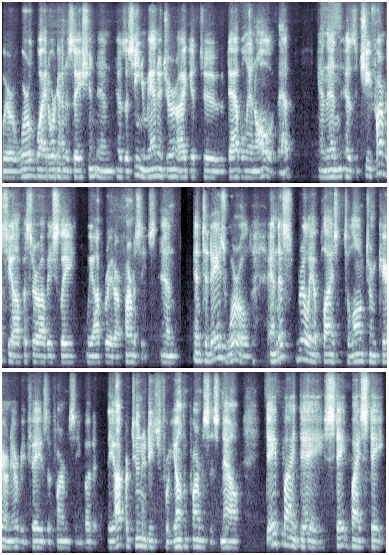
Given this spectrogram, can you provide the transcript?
We're a worldwide organization. And as a senior manager, I get to dabble in all of that. And then as the chief pharmacy officer, obviously, we operate our pharmacies. And in today's world, and this really applies to long term care in every phase of pharmacy, but the opportunities for young pharmacists now, day by day, state by state,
